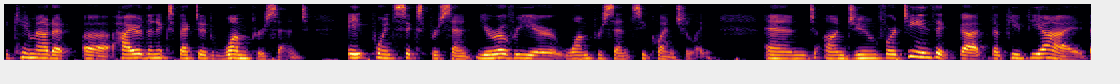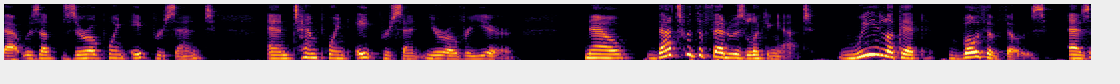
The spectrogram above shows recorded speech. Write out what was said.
It came out at uh, higher than expected 1%, 8.6% year over year, 1% sequentially. And on June 14th, it got the PPI that was up 0.8% and 10.8% year over year. Now, that's what the Fed was looking at. We look at both of those as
